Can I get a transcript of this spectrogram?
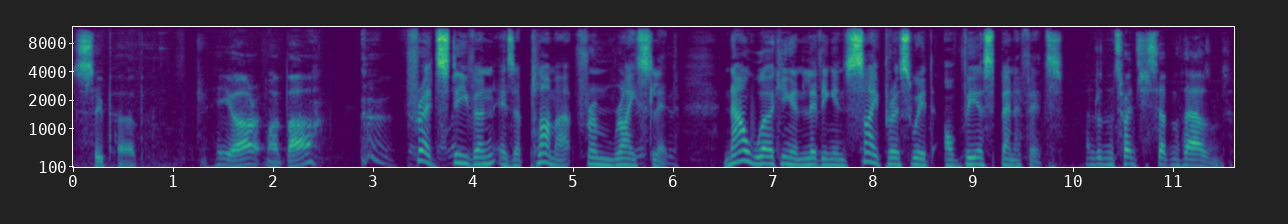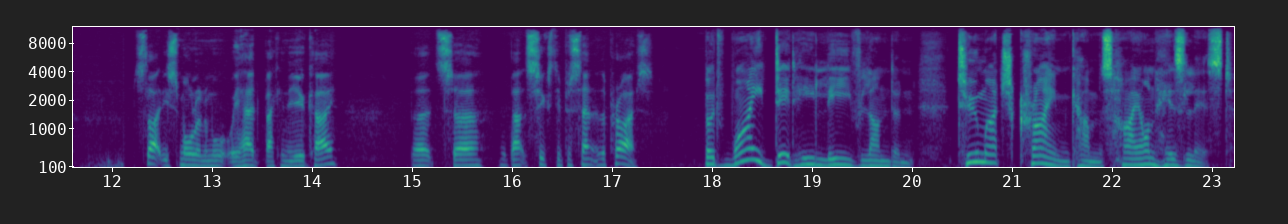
Superb. And here you are at my bar. Fred Stephen is a plumber from Ruislip, now working and living in Cyprus with obvious benefits. 127,000. Slightly smaller than what we had back in the UK, but uh, about 60% of the price. But why did he leave London? Too much crime comes high on his list.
